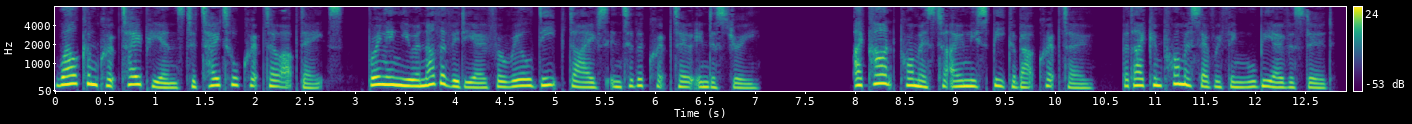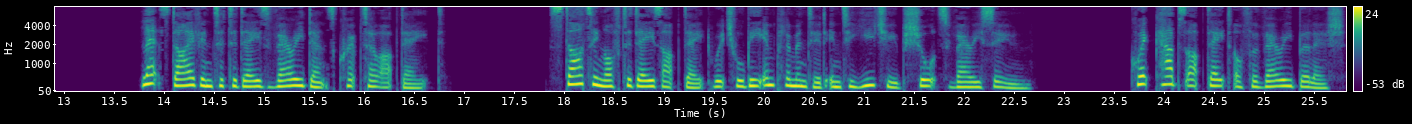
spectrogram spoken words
Welcome Cryptopians to Total Crypto Updates, bringing you another video for real deep dives into the crypto industry. I can't promise to only speak about crypto, but I can promise everything will be overstood. Let's dive into today's very dense crypto update. Starting off today's update which will be implemented into YouTube Shorts very soon. Quick QuickCab's update offer very bullish,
